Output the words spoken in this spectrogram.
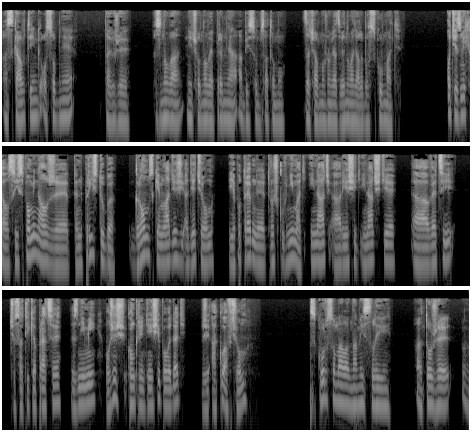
scouting osobne, takže znova niečo nové pre mňa, aby som sa tomu začal možno viac venovať alebo skúmať. Otec Michal si spomínal, že ten prístup k rómskej mladeži a deťom je potrebné trošku vnímať ináč a riešiť ináč tie veci, čo sa týka práce s nimi. Môžeš konkrétnejšie povedať? Že ako a v čom? Skôr som mal na mysli to, že v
